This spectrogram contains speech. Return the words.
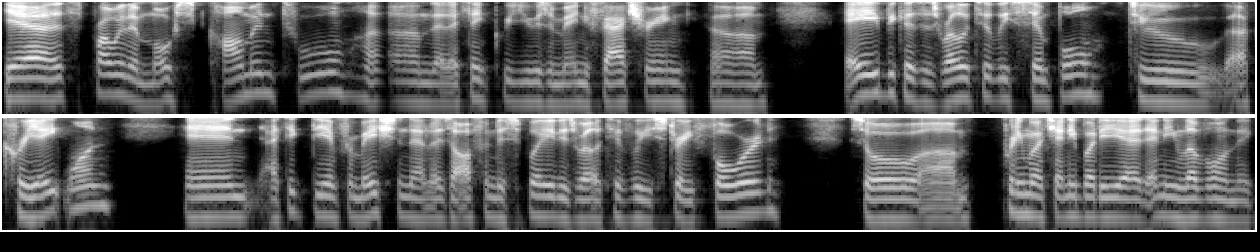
Yeah, it's probably the most common tool um, that I think we use in manufacturing. Um, a because it's relatively simple to uh, create one, and I think the information that is often displayed is relatively straightforward. So um, pretty much anybody at any level in the,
